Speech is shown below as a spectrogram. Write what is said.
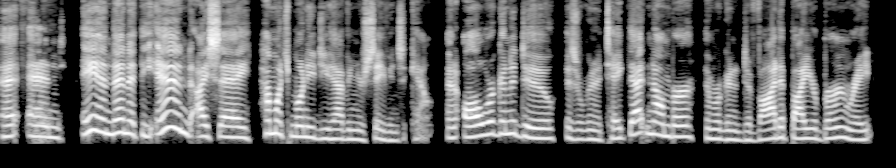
And and then at the end, I say, how much money do you have in your savings account? And all we're going to do is we're going to take that number and we're going to divide it by your burn rate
